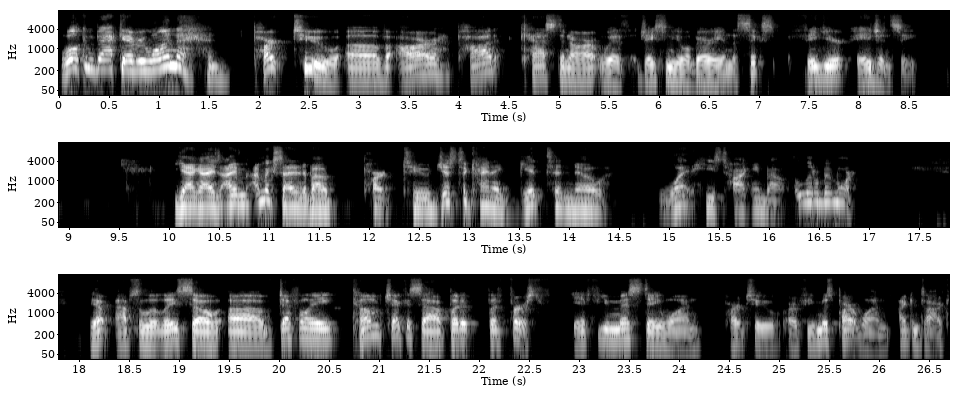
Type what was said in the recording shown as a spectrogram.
Welcome back, everyone. Part two of our podcast and art with Jason Ulibarri and the Six Figure Agency. Yeah, guys, I'm I'm excited about part two just to kind of get to know what he's talking about a little bit more. Yep, absolutely. So uh, definitely come check us out. But but first, if you missed day one, part two, or if you missed part one, I can talk.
